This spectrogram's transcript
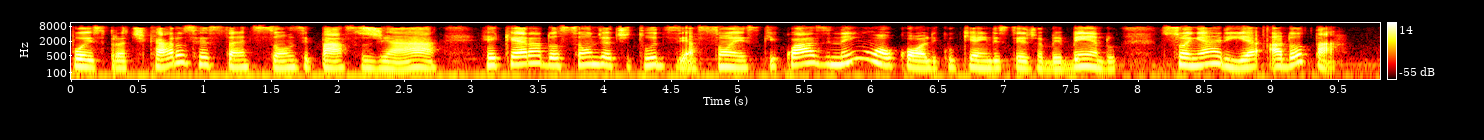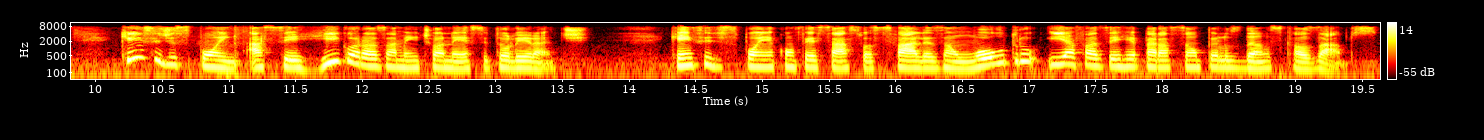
pois praticar os restantes 11 passos de AA requer a adoção de atitudes e ações que quase nenhum alcoólico que ainda esteja bebendo sonharia adotar. Quem se dispõe a ser rigorosamente honesto e tolerante? Quem se dispõe a confessar suas falhas a um outro e a fazer reparação pelos danos causados?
